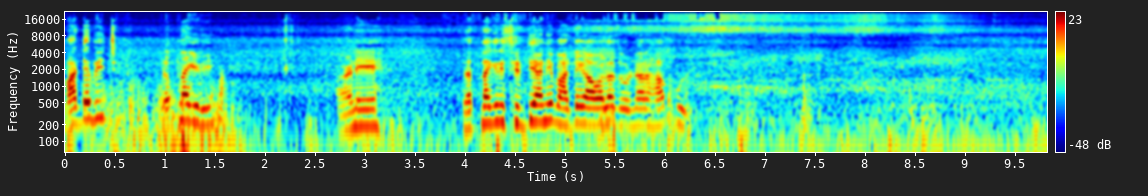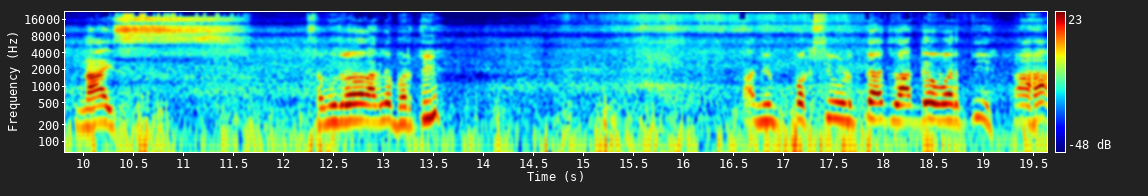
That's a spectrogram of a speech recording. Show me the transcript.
भाटे बीच रत्नागिरी. आणि रत्नागिरी सिटी आणि भाटे गावाला जोडणारा हा पूल. नाईस समुद्राला लागले भरती. आणि पक्षी उडतात लाटेवरती. आहा.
